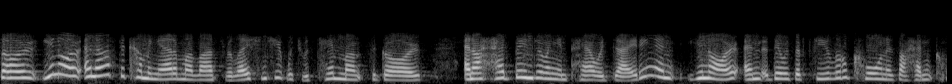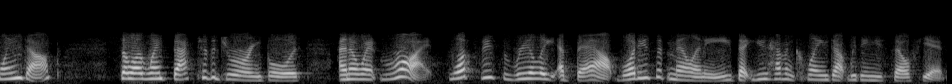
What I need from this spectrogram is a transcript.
So, you know, and after coming out of my last relationship, which was 10 months ago, and I had been doing empowered dating, and, you know, and there was a few little corners I hadn't cleaned up. So I went back to the drawing board and I went, right, what's this really about? What is it, Melanie, that you haven't cleaned up within yourself yet?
